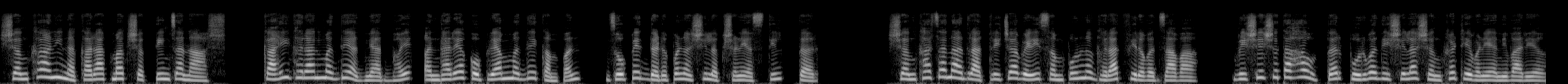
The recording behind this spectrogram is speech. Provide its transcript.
शंख आणि नकारात्मक शक्तींचा नाश. काही घरांमध्ये अज्ञात भय अंधाऱ्या कोपऱ्यांमध्ये कंपन झोपेत दडपण अशी लक्षणे असतील तर शंखाचा नाद रात्रीच्या वेळी संपूर्ण घरात फिरवत जावा. विशेषतः उत्तर पूर्व दिशेला शंख ठेवणे अनिवार्य.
